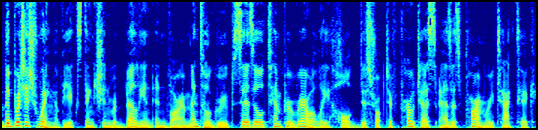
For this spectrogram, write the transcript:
The British wing of the Extinction Rebellion environmental group says it will temporarily halt disruptive protests as its primary tactic.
